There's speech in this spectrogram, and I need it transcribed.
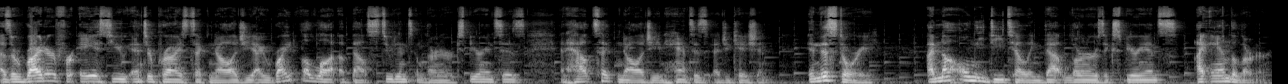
As a writer for ASU Enterprise Technology, I write a lot about student and learner experiences and how technology enhances education. In this story, I'm not only detailing that learner's experience, I am the learner.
